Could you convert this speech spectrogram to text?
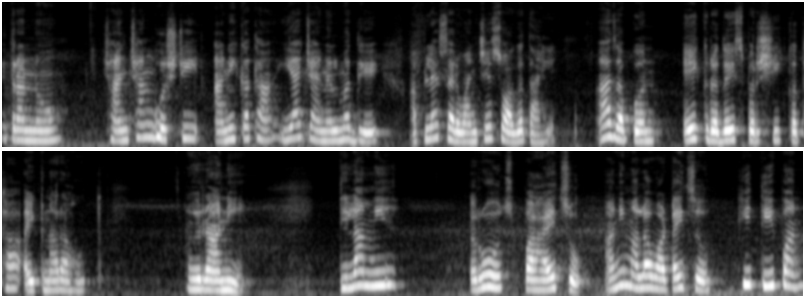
मित्रांनो छान छान गोष्टी आणि कथा या चॅनलमध्ये आपल्या सर्वांचे स्वागत आहे. आज आपण एक हृदयस्पर्शी कथा ऐकणार आहोत. राणी तिला मी रोज पाहायचो आणि मला वाटायचं की ती पण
